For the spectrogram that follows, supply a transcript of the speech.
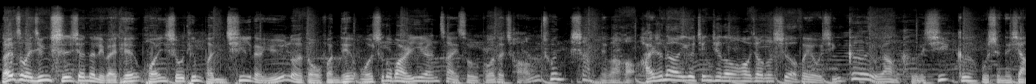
来自北京时间的礼拜天，欢迎收听本期的娱乐逗翻天，我是豆瓣，依然在祖国的长春向你问好，还是那样一个亲切的问候，叫做社会有情哥有样，可惜哥不是内向。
